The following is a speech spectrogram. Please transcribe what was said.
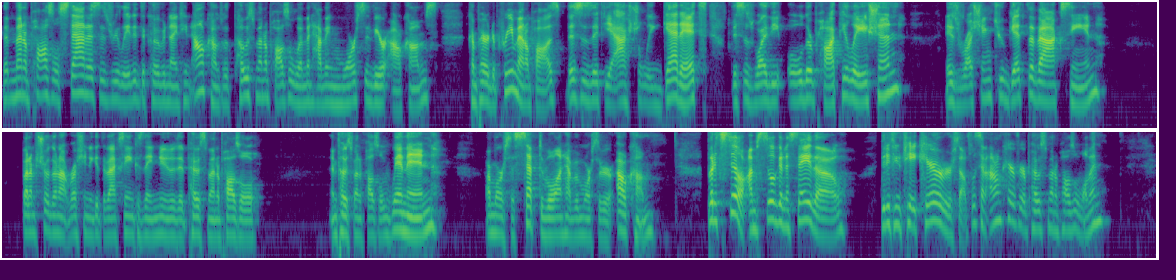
that menopausal status is related to COVID 19 outcomes, with postmenopausal women having more severe outcomes compared to premenopause. This is if you actually get it. This is why the older population is rushing to get the vaccine. But I'm sure they're not rushing to get the vaccine because they knew that postmenopausal and postmenopausal women are more susceptible and have a more severe outcome. But it's still, I'm still going to say though, that if you take care of yourself, listen, I don't care if you're a postmenopausal woman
